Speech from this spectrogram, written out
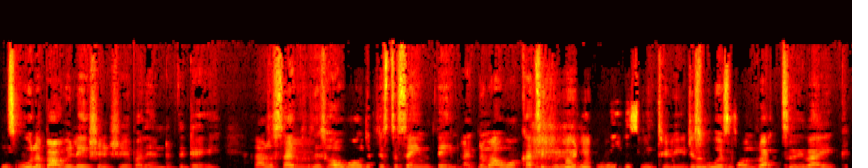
it's all about relationship at the end of the day. And I was just like, Mm. this whole world is just the same thing. Like no matter what category or anything that you listen to, it just always comes back to like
